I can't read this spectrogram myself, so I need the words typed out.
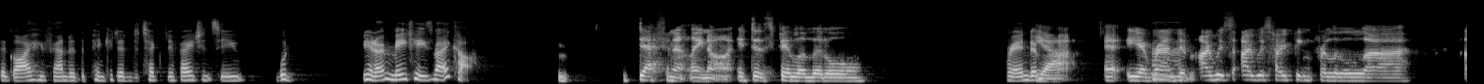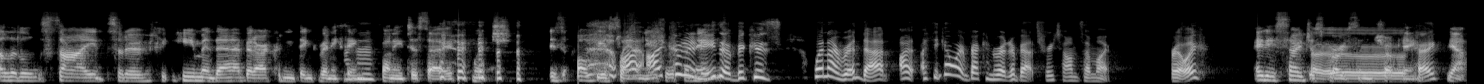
the guy who founded the Pinkerton Detective Agency would you know, meet his maker. Definitely not. It does feel a little random. Yeah, uh, yeah, random. Mm. I was I was hoping for a little uh, a little side sort of humor there, but I couldn't think of anything mm-hmm. funny to say, which is obviously I, I couldn't either because when I read that, I, I, think I went back and read it about three times. I'm like, really? It is so just uh, gross and shocking. Okay. Yeah.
